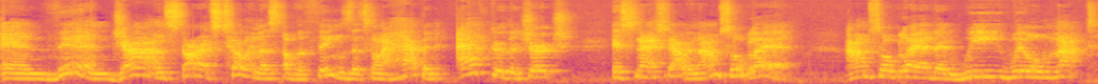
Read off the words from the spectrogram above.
And then John starts telling us of the things that's going to happen after the church is snatched out. And I'm so glad I'm so glad that we will not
